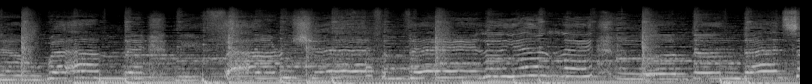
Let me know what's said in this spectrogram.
像完美，你发如雪，纷飞了眼泪，我等待苍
